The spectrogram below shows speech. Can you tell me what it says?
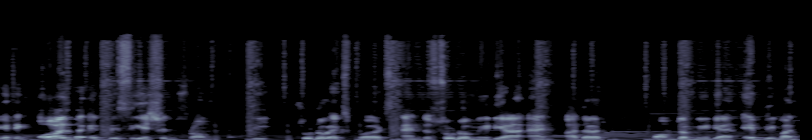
getting all the appreciation from the pseudo experts and the pseudo media and other forms of media and everyone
